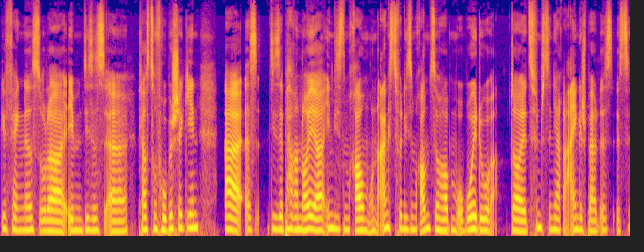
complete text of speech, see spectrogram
Gefängnis oder eben dieses äh, Klaustrophobische gehen. Äh, es, diese Paranoia in diesem Raum und Angst vor diesem Raum zu haben, obwohl du da jetzt 15 Jahre eingesperrt ist, ist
